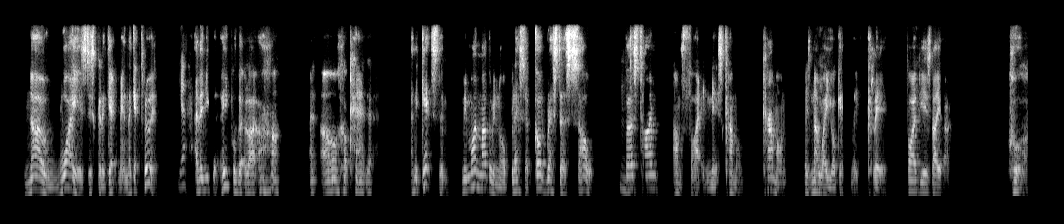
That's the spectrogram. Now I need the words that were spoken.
no way is this going to get me, and they get through it. Yeah. And then you get people that are like, oh, and oh, I cancer, and it gets them. I mean, my mother-in-law, bless her, God rest her soul. Mm. First time, I'm fighting this. Come on, come on. There's no Yeah. way you're getting me clear. Five years later, whew,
